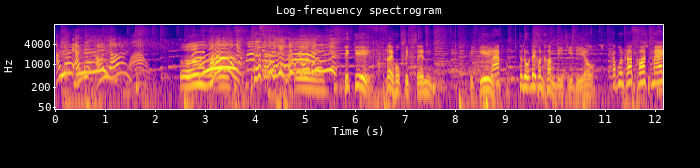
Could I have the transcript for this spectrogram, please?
เอาเลยเอาเลยเอาเลยว้าวเออว้าวเออดิกกี้ได้ 60 เซนดิกกี้ครับเธอโดดได้ค่อนข้างดีทีเดียว ขอบคุณครับโคชแม็ก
